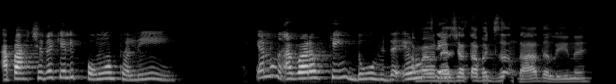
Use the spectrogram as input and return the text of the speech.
a partir daquele ponto ali, eu não, agora eu fiquei em dúvida. Eu a maionese já estava desandada ali, né?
